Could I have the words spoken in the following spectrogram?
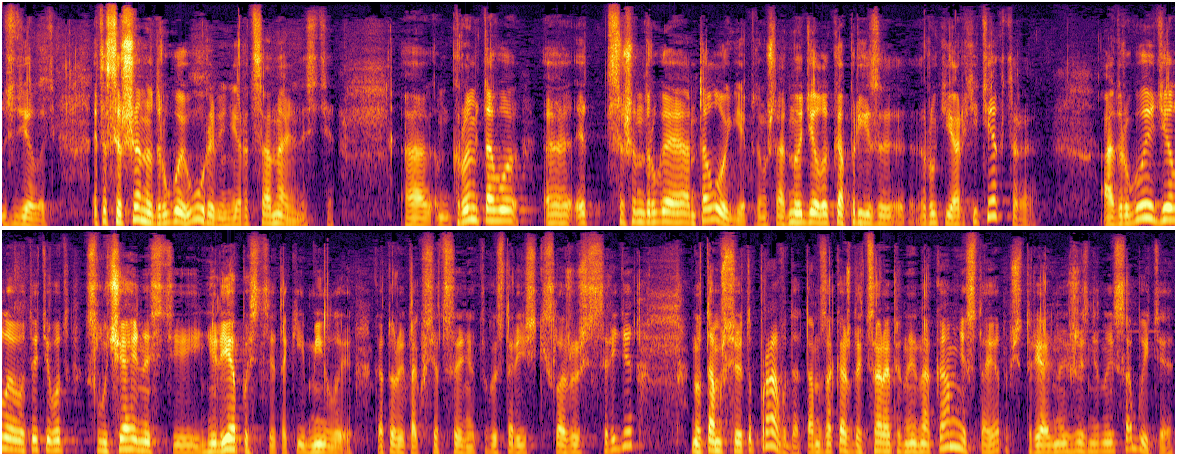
сделать. Это совершенно другой уровень иррациональности. А, кроме того, это совершенно другая антология, потому что одно дело капризы руки архитектора – а другое дело вот эти вот случайности и нелепости, такие милые, которые так все ценят в исторически сложившейся среде. Но там все это правда. Там за каждой царапиной на камне стоят вообще реальные жизненные события.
